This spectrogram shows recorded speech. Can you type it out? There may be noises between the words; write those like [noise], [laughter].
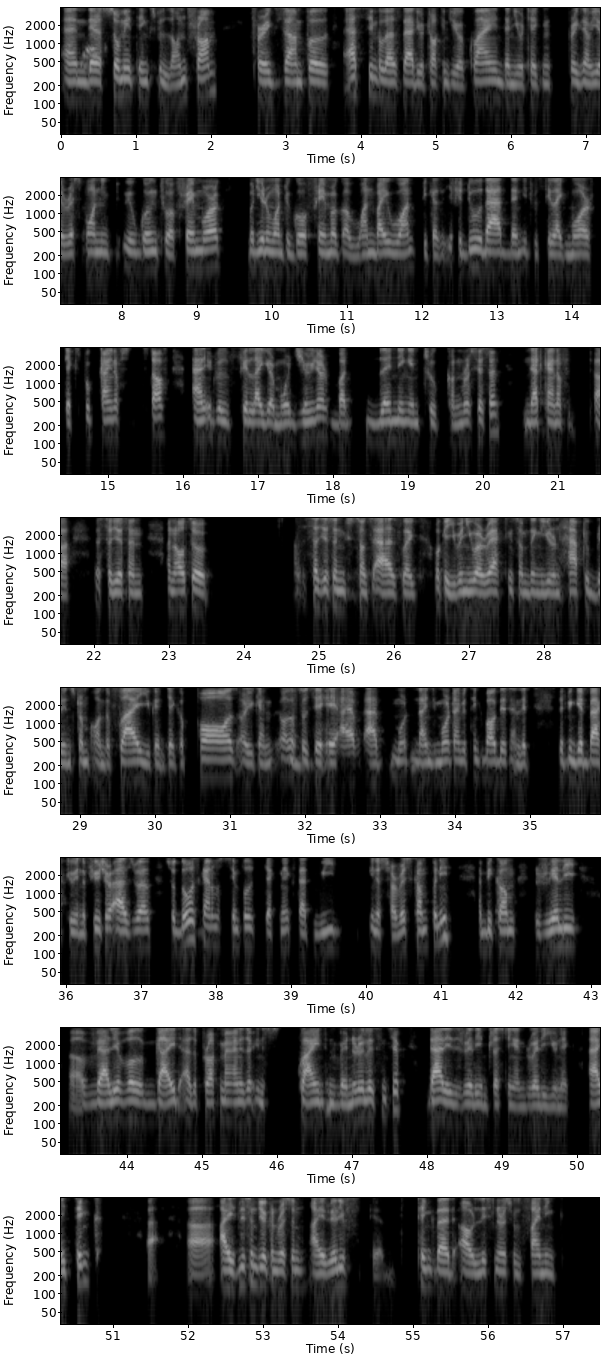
And there are so many things we learn from for example, as simple as that, you're talking to your client, then you're taking, for example, you're responding, you're going to a framework, but you don't want to go framework of one by one because if you do that, then it will feel like more textbook kind of stuff, and it will feel like you're more junior, but blending into conversation, that kind of uh, suggestion, and also suggestions such as like okay when you are reacting something you don't have to brainstorm on the fly you can take a pause or you can also mm-hmm. say hey i have, I have more 90 more time to think about this and let let me get back to you in the future as well so those kind of simple techniques that we in a service company have become really uh, valuable guide as a product manager in client and vendor relationship that is really interesting and really unique i think uh, uh, I listened to your conversation. I really think that our listeners will finding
